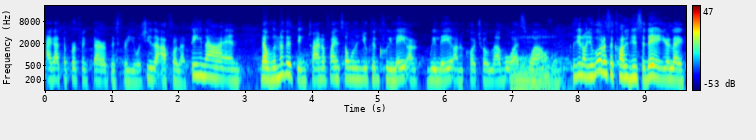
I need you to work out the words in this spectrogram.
I got the perfect therapist for you. And she's an Afro Latina. And that was another thing, trying to find someone that you can relate on, relate on a cultural level as well. Mm. Because, you know, you go to Psychology Today and you're like,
